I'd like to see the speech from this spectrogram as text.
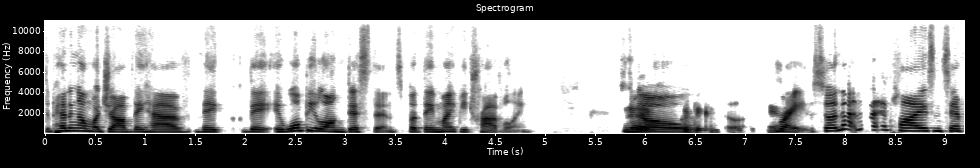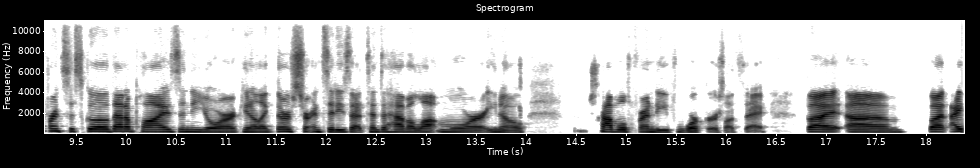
depending on what job they have, they they it won't be long distance, but they might be traveling. So right. Yeah. right. So that, that applies in San Francisco, that applies in New York, you know, like there are certain cities that tend to have a lot more, you know, travel friendly workers, let's say. But um but I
